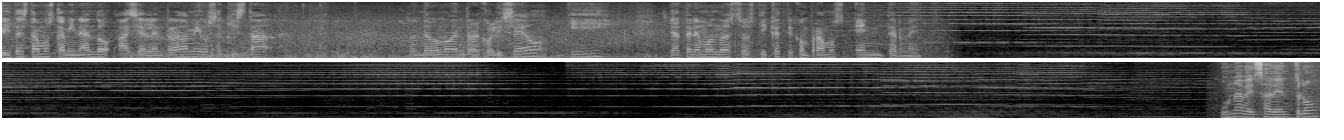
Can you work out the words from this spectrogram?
Ahorita estamos caminando hacia la entrada, amigos. Aquí está donde uno entra al coliseo y ya tenemos nuestros tickets que compramos en internet. Una vez adentro,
